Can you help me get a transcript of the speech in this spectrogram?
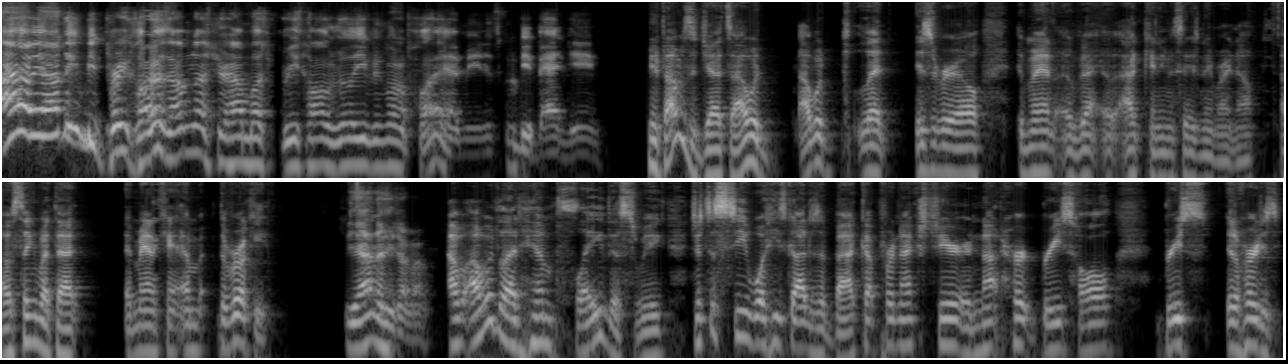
I mean, I think it'd be pretty close. I'm not sure how much Breece Hall is really even going to play. I mean, it's going to be a bad game. I mean, if I was the Jets, I would I would let Israel, man, I can't even say his name right now. I was thinking about that. Man, I can't. Um, the rookie. Yeah, I know who you're talking about. I, I, would let him play this week just to see what he's got as a backup for next year and not hurt Breece Hall. Breece, it'll hurt his,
